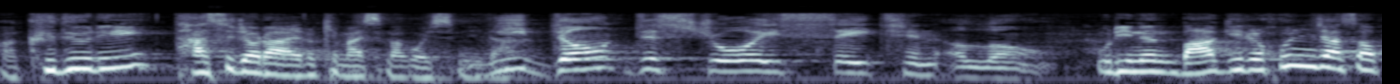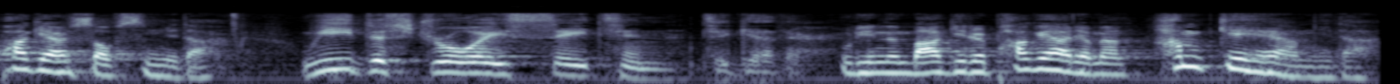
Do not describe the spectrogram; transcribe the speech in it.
아, 그들이 다스려라 이렇게 말씀하고 있습니다. We don't destroy Satan alone. 우리는 마귀를 혼자서 파괴할 수 없습니다. We destroy Satan together. 우리는 마귀를 파괴하려면 함께 해야 합니다.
